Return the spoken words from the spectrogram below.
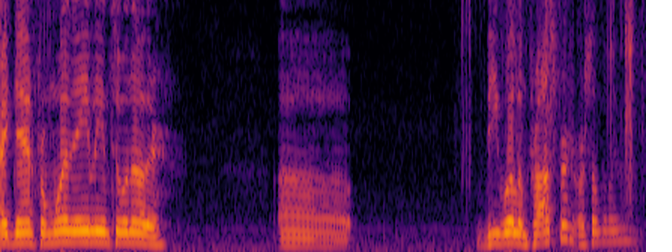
Right, Dan, from one alien to another. Uh, be well and prosper, or something like that.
